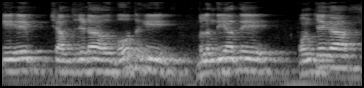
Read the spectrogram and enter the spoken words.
ਕਿ ਇਹ ਸ਼ਬਦ ਜਿਹੜਾ ਉਹ ਬਹੁਤ ਹੀ ਬੁਲੰਦੀਆਂ ਤੇ ਪਹੁੰਚੇਗਾ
